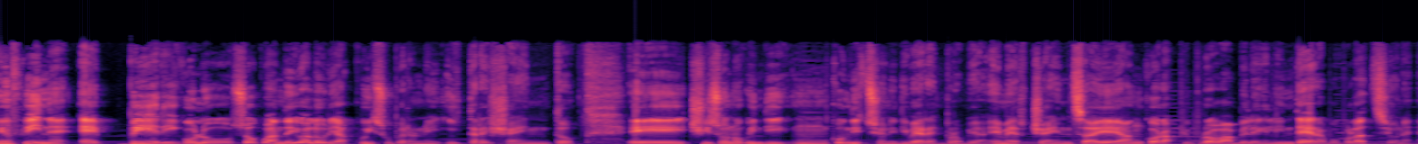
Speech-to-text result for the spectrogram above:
Infine è pericoloso quando i valori AQI superano i 300 e ci sono quindi mh, mm, condizioni di vera e propria emergenza e è ancora più probabile che l'intera popolazione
